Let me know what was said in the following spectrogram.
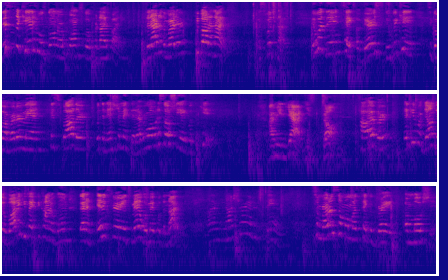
This is a kid who was going to reform school for knife fighting. The night of the murder, he bought a knife, a switch knife. It would then take a very stupid kid to go and murder a man, his father, with an instrument that everyone would associate with the kid. I mean, yeah, he's dumb. However, if he were dumb, then why did he make the kind of wound that an inexperienced man would make with a knife? I'm not sure I understand. To murder someone must take a great emotion,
